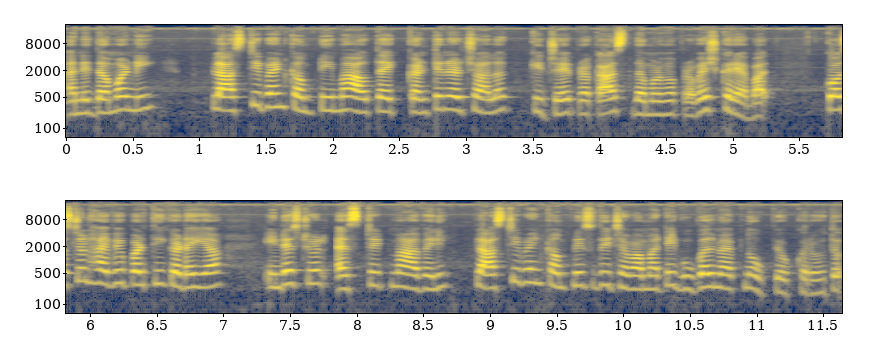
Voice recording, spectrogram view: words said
અને દમણની પ્લાસ્ટિક બેન્ડ કંપનીમાં આવતા એક કન્ટેનર ચાલક કે જયપ્રકાશ દમણમાં પ્રવેશ કર્યા બાદ કોસ્ટલ હાઈવે પરથી કડૈયા ઇન્ડસ્ટ્રીયલ એસ્ટેટમાં આવેલી પ્લાસ્ટીબેન્ડ કંપની સુધી જવા માટે ગૂગલ મેપનો ઉપયોગ કર્યો હતો.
